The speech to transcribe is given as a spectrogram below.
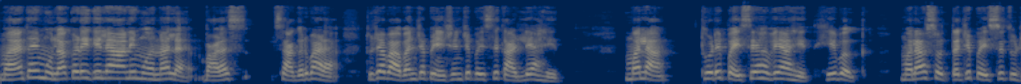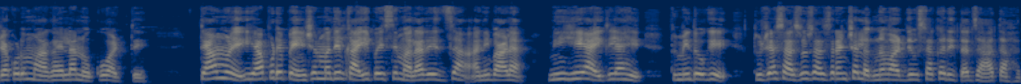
मायाताई मुलाकडे गेल्या आणि म्हणाला बाळा सागर बाळा तुझ्या बाबांच्या पेन्शनचे पैसे काढले आहेत. मला थोडे पैसे हवे आहेत. हे बघ मला स्वतःचे पैसे तुझ्याकडून मागायला नको वाटते. त्यामुळे यापुढे पेन्शनमधील काही पैसे मला देत जा. आणि बाळा मी हे ऐकले आहे. तुम्ही दोघे तुझ्या सासू सासऱ्यांच्या लग्न वाढदिवसाकरिता जात आहात.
